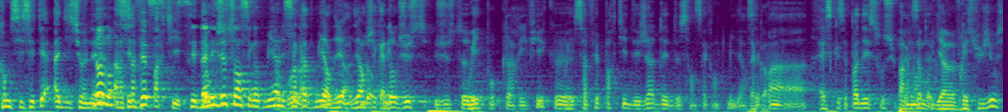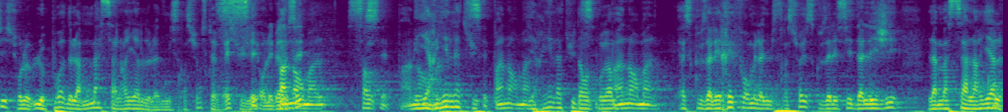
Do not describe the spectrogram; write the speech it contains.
comme si c'était additionnel. Non, non, Alors, c'est- ça fait partie. c'est dans les 250 milliards, les donc, 50 milliards chaque année. Donc juste, juste Oui. pour clarifier que Oui. ça fait partie déjà des 250 milliards. C'est pas, Est-ce que- c'est pas des sous Par exemple, il y a un vrai sujet aussi sur le, le poids de la masse salariale de l'administration. C'est un vrai sujet, C'est on bien pas normal. Sans- C'est pas Mais il n'y a rien là-dessus. C'est pas normal. Il n'y a rien là-dessus dans C'est programme. pas normal. Est-ce que vous allez réformer l'administration? Est-ce que vous allez essayer d'alléger la masse salariale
